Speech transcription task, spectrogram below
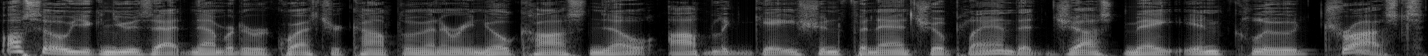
Also, you can use that number to request your complimentary no-cost, no-obligation financial plan that just may include trust.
